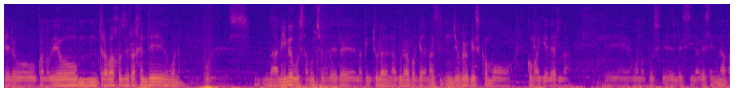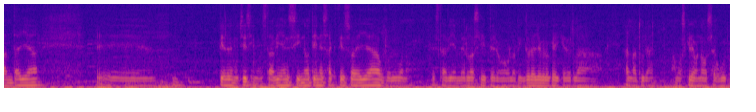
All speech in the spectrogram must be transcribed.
Pero cuando veo mm, trabajos de otra gente, bueno, a mí me gusta mucho ver eh, la pintura del natural porque además yo creo que es como, como hay que verla. Eh, bueno, pues si la ves en una pantalla eh, pierde muchísimo. Está bien si no tienes acceso a ella, pues bueno, está bien verlo así, pero la pintura yo creo que hay que verla al natural. Vamos, creo, no, seguro,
